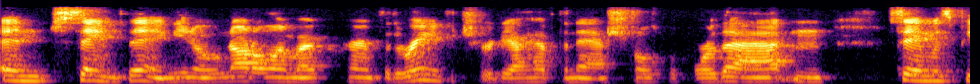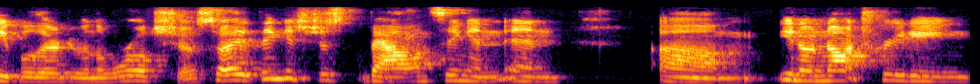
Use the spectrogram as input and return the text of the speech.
and same thing you know not only am i preparing for the reining futurity i have the nationals before that and same as people that are doing the world show. So i think it's just balancing and and um, you know not treating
